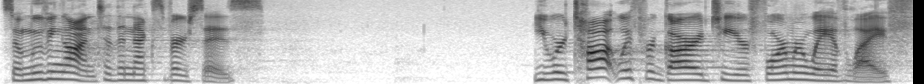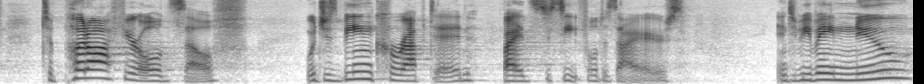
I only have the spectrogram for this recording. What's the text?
So, moving on to the next verses. You were taught with regard to your former way of life to put off your old self, which is being corrupted by its deceitful desires, and to be made new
